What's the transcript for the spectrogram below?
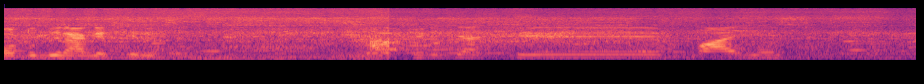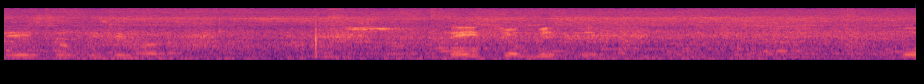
কতদিন আগে ছেড়েছেন? মাছ ছেড়েছে আজকে বাইশ তেইশ চব্বিশ দিন হলো। তেইশ চব্বিশ দিন। তো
